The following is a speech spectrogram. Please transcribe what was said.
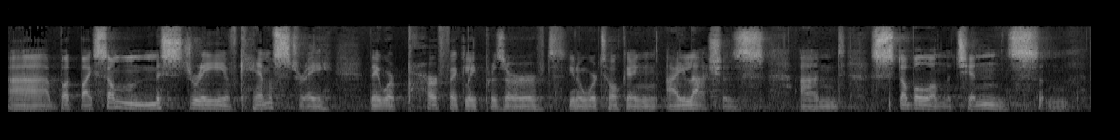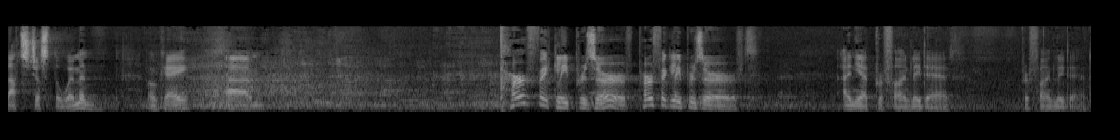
Uh, but by some mystery of chemistry, they were perfectly preserved. You know, we're talking eyelashes and stubble on the chins, and that's just the women, okay? Um, perfectly preserved, perfectly preserved, and yet profoundly dead. Profoundly dead.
